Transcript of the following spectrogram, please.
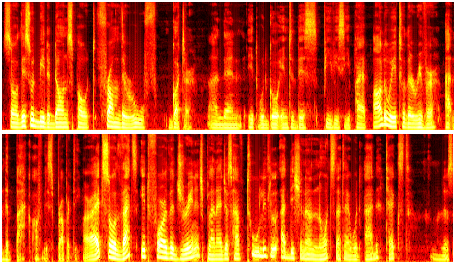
So this would be the down spout from the roof gutter and then it would go into this PVC pipe all the way to the river at the back of this property. All right, so that's it for the drainage plan. I just have two little additional notes that I would add text. I'm just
